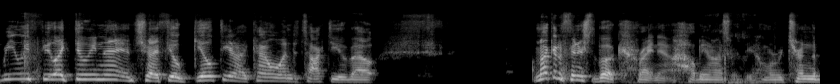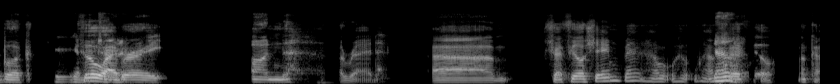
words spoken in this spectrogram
really feel like doing that. And should I feel guilty? And I kind of wanted to talk to you about. I'm not going to finish the book right now. I'll be honest with you. I'm going to return the book to the return it. library unread. Um, should I feel ashamed, man? How how, how No. should I feel? Okay.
